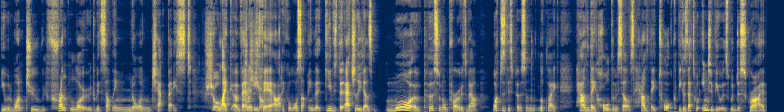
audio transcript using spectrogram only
you would want to front load with something non chat based. Sure. Like a Vanity sure. Fair article or something that gives that actually does more of personal prose about what does this person look like, how do they hold themselves, how do they talk, because that's what interviewers would describe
